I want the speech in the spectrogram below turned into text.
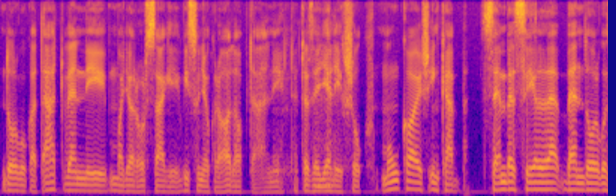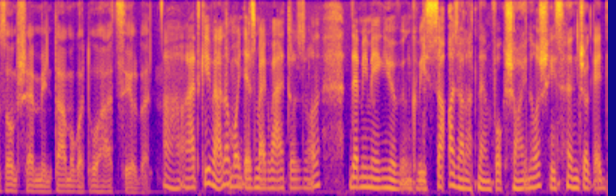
dolgokat átvenni, magyarországi viszonyokra adaptálni. Tehát ez egy mhm. elég sok munka, és inkább szembeszélben dolgozom, sem mint támogató hátszélben. Aha, hát kívánom, hogy ez megváltozzon, de mi még jövünk vissza, az alatt nem fog sajnos, hiszen csak egy,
